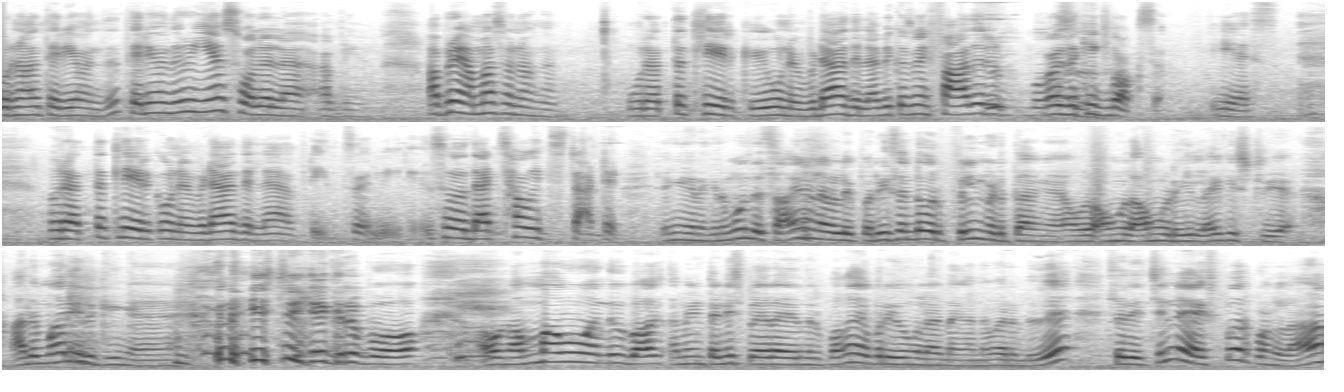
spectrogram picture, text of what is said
ஒரு நாள் தெரிய வந்து தெரிய வந்து ஏன் சொல்லலை? அப்படின்னு. அப்புறம் என் அம்மா சொன்னாங்க உன் ரத்தத்துலேயே இருக்குது உன்னை விடாதில்ல because my father was a kick boxer yes ரத்தத்துலேயே இருக்கு உன்னை விடாதில்ல அப்படின்னு சொல்லி. So that's how it started எங்க எனக்கு என்னமோ இந்த சாய்னா லெவலில் இப்போ ரீசெண்டாக ஒரு ஃபில்ம் எடுத்தாங்க. அவங்க அவங்கள அவங்களுடைய லைஃப் ஹிஸ்ட்ரியை அது மாதிரி இருக்குங்க. இந்த ஹிஸ்ட்ரி கேட்குறப்போ அவங்க அம்மாவும் வந்து பாக்ஸ் ஐ மீன் டென்னிஸ் பிளேயராக இருந்திருப்பாங்க. அப்புறம் இவங்க விளையாண்டாங்க அந்த மாதிரி இருந்தது. சரி சின்ன எக்ஸ்ப்ளோர் பண்ணலாம்.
